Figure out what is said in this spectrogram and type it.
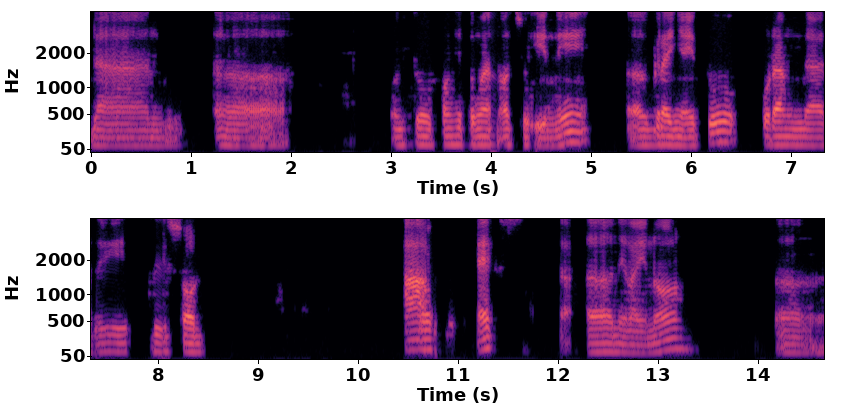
dan eh, untuk penghitungan Otsu ini eh, gray-nya itu kurang dari threshold A Oh, X eh, nilai 0 eh,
